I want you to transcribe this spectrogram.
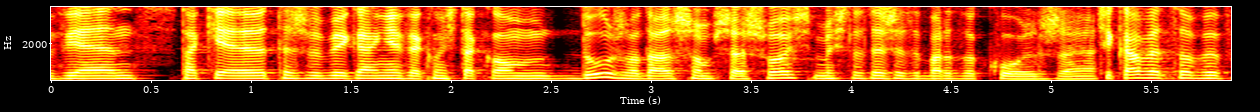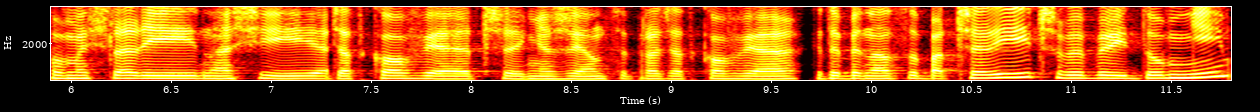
Więc takie też wybieganie w jakąś taką dużo dalszą przeszłość, myślę też jest bardzo cool, że ciekawe, co by pomyśleli nasi dziadkowie czy nieżyjący pradziadkowie, gdyby nas zobaczyli, czy by byli dumni.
